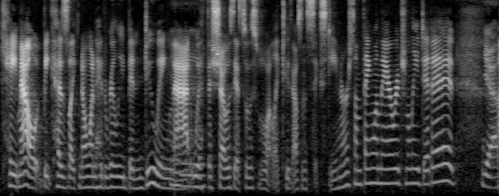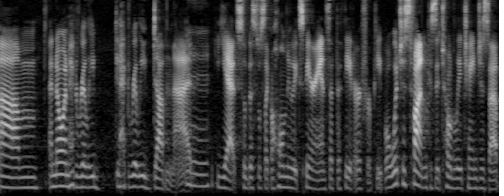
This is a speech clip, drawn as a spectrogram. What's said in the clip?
came out because like no one had really been doing that with the shows yet. So this was what like 2016 or something when they originally did it, yeah. um, and no one had really had really done that yet. So this was like a whole new experience at the theater for people, which is fun because it totally changes up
